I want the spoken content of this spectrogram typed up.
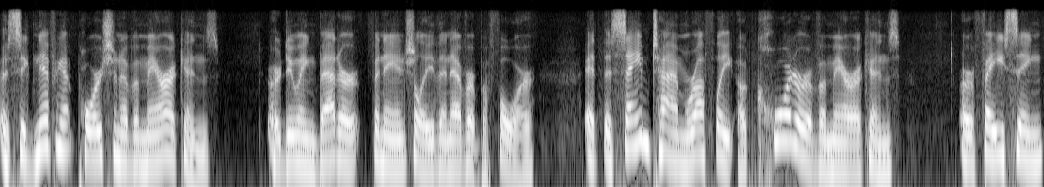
A significant portion of Americans are doing better financially than ever before. At the same time, roughly a quarter of Americans are facing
